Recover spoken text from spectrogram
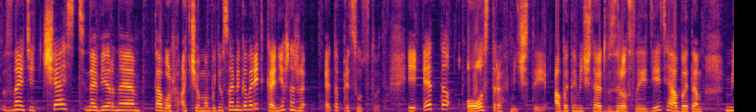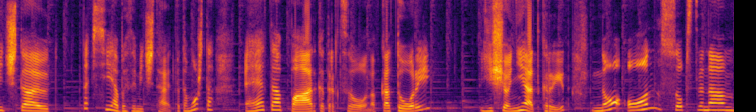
знаете, часть, наверное, того, о чем мы будем с вами говорить, конечно же, это присутствует. И это остров мечты. Об этом мечтают взрослые дети, об этом мечтают... Да все об этом мечтают, потому что это парк аттракционов, который еще не открыт, но он, собственно,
